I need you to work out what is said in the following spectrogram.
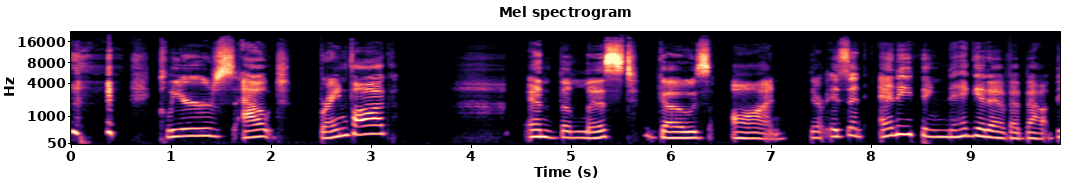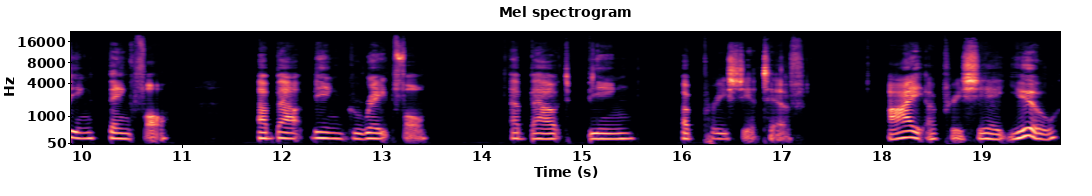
clears out brain fog. And the list goes on. There isn't anything negative about being thankful, about being grateful, about being appreciative. I appreciate you,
